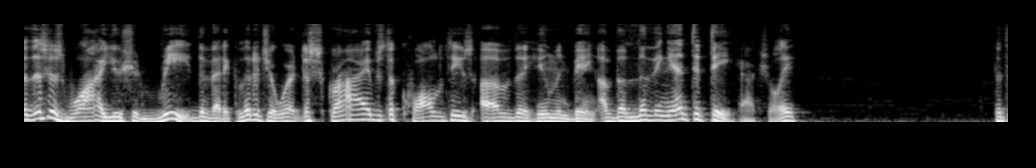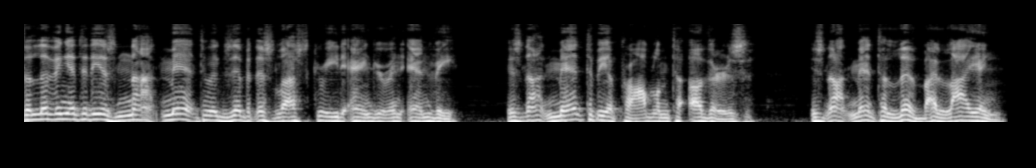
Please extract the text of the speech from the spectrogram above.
So this is why you should read the Vedic literature where it describes the qualities of the human being, of the living entity, actually. That the living entity is not meant to exhibit this lust, greed, anger, and envy is not meant to be a problem to others, is not meant to live by lying.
